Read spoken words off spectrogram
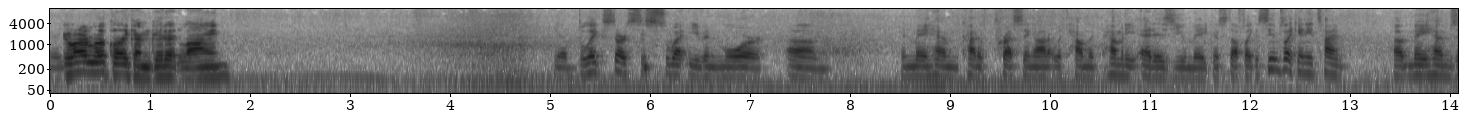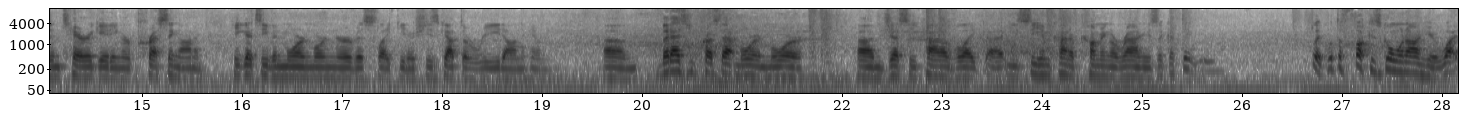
yeah, Do I look like I'm good at lying? Yeah, Blake starts to sweat even more, um, and Mayhem kind of pressing on it with how, ma- how many eddies you make and stuff. Like it seems like anytime uh, Mayhem's interrogating or pressing on him, he gets even more and more nervous. Like you know, she's got the read on him. Um, but as you press that more and more, um, Jesse kind of like uh, you see him kind of coming around. He's like, I think, Blake, what the fuck is going on here? Why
